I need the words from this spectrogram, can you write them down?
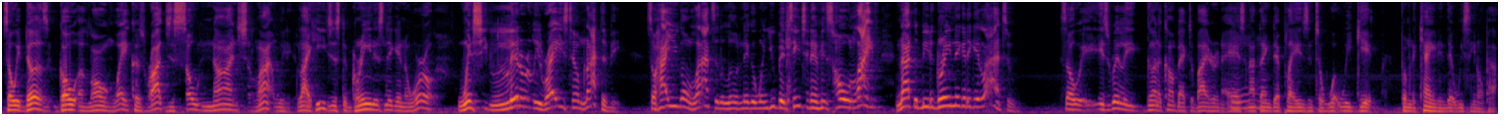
So it does go a long way because Rock just so nonchalant with it. Like he's just the greenest nigga in the world when she literally raised him not to be. So how you gonna lie to the little nigga when you've been teaching him his whole life not to be the green nigga to get lied to? So it's really gonna come back to bite her in the ass, and I think that plays into what we get from the Kanan that we seen on Power.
